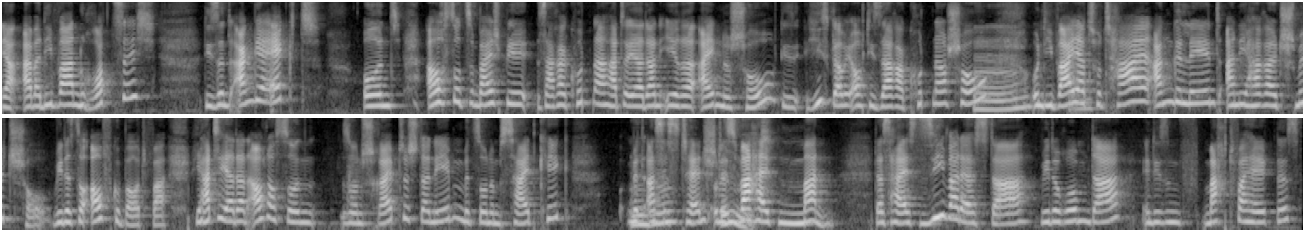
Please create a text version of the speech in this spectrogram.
Ja, aber die waren rotzig, die sind angeeckt. Und auch so zum Beispiel, Sarah Kuttner hatte ja dann ihre eigene Show, die hieß, glaube ich, auch die Sarah Kuttner Show. Und die war ja total angelehnt an die Harald Schmidt Show, wie das so aufgebaut war. Die hatte ja dann auch noch so einen so einen Schreibtisch daneben mit so einem Sidekick, mit Assistent. Und es stimmt. war halt ein Mann. Das heißt, sie war der Star wiederum da in diesem Machtverhältnis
